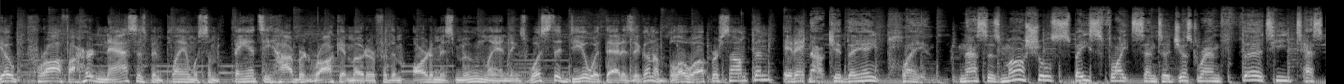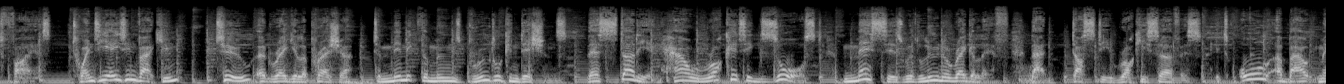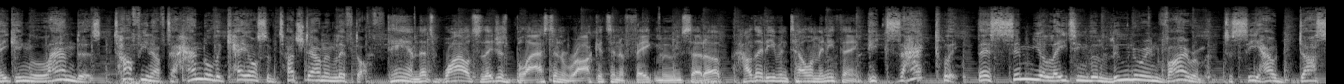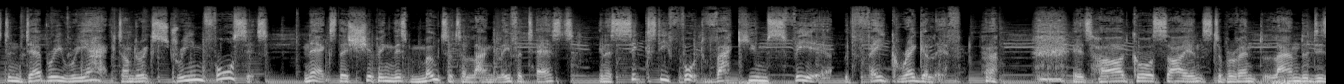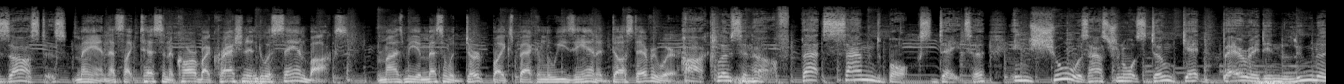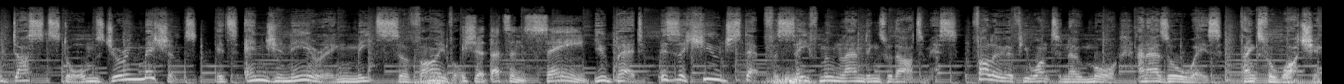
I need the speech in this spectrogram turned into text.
Yo, Prof, I heard NASA's been playing with some fancy hybrid rocket motor for them Artemis moon landings. What's the deal with that? Is it gonna blow up or something? It ain't. Now, kid, they ain't playing. NASA's Marshall Space Flight Center just ran 30 test fires 28 in vacuum, two at regular pressure, to mimic the moon's brutal conditions. They're studying how rocket exhaust messes with lunar regolith, that dusty, rocky surface. It's all about making landers tough enough to handle the chaos of touchdown and liftoff. Damn, that's wild. So they just blasting rockets in a fake moon setup? How'd that even tell them anything? Exactly. They're simulating the lunar environment to see how dust and debris react under extreme forces. Next, they're shipping this motor to Langley for tests in a 60 foot vacuum sphere with fake regolith. it's hardcore science to prevent lander disasters. Man, that's like testing a car by crashing into a sandbox. Reminds me of messing with dirt bikes back in Louisiana, dust everywhere. Ah, close enough. That sandbox data ensures astronauts don't get buried in lunar dust storms during missions. It's engineering meets survival. Shit, that's insane. You bet. This is a huge step for safe moon landings with Artemis. Follow if you want to know more, and as always, thanks for watching.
